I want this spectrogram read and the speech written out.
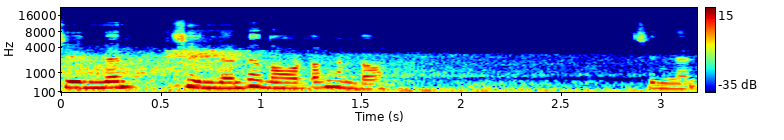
ചിന്നൻ ചിന്നന്റെ നോട്ടം കണ്ടോ? ചിന്നൻ.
